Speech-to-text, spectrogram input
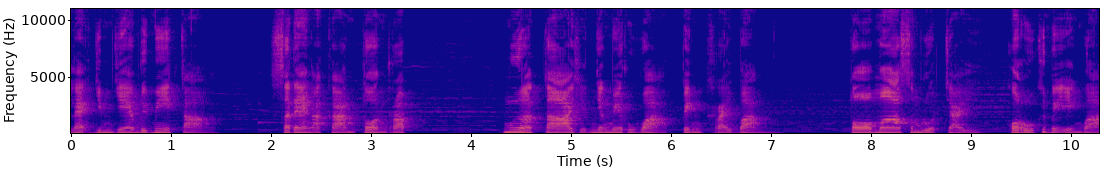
และยิ้มแย้มด้วยเมตตา แสดงอาการต้อนรับ เมื่อตาเห็นยังไม่รู้ว่าเป็นใครบ้าง ต่อมาสำรวจใจก็รู้ขึ้นไปเองว่า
